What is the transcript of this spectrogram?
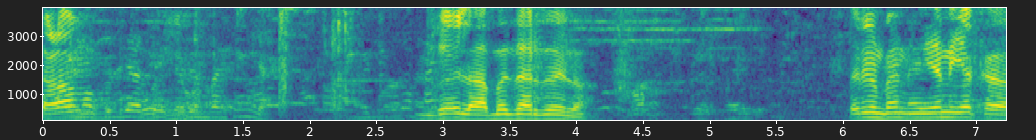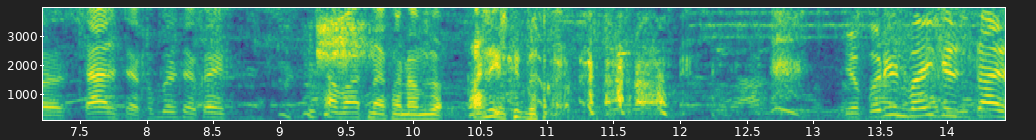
તળાવમાં કૂદ્યા? જોઈ લો, આ બજાર જોઈ લો. તરીનભાઈ એની એક સ્ટાઇલ છે, ખબર છે કઈ ખિસ્સા વાત નાખવાનો, આમ જો, કાઢી લીધો. એ પ્રવીણભાઈ કે સ્ટાઇલ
